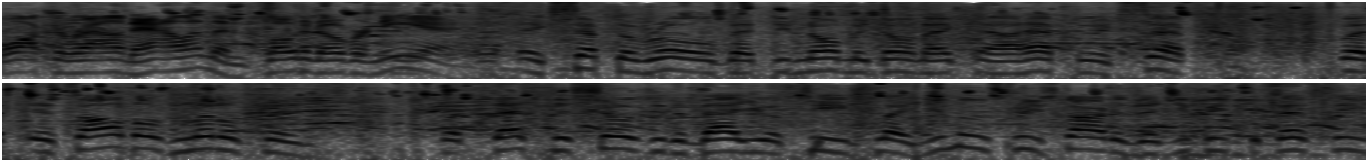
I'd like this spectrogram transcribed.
walked around Allen and floated over Niang. Accept a role that you normally don't uh, have to accept, but it's all those little things but that just shows you the value of team play. You lose three starters and you beat the best team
